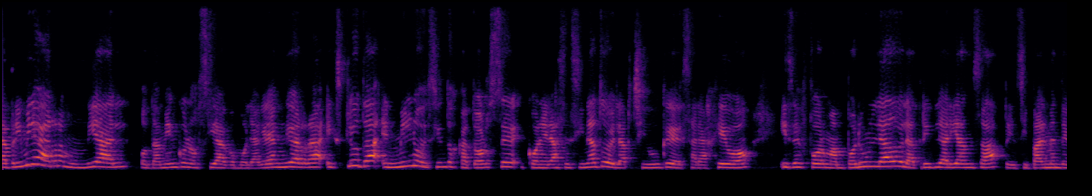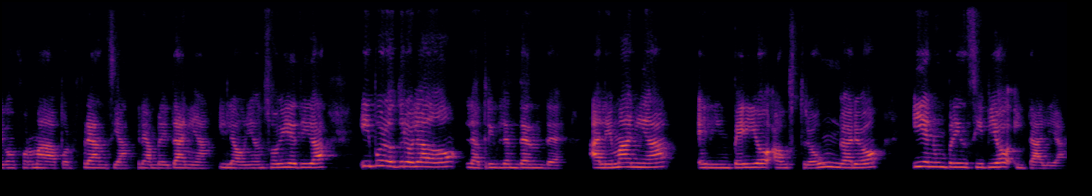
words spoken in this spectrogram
La Primera Guerra Mundial, o también conocida como la Gran Guerra, explota en 1914 con el asesinato del archiduque de Sarajevo y se forman por un lado la Triple Alianza, principalmente conformada por Francia, Gran Bretaña y la Unión Soviética, y por otro lado la Triple Entente, Alemania, el Imperio Austrohúngaro y en un principio Italia.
